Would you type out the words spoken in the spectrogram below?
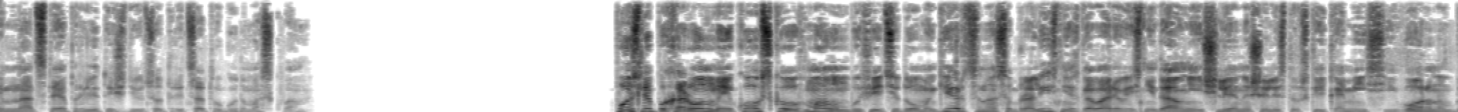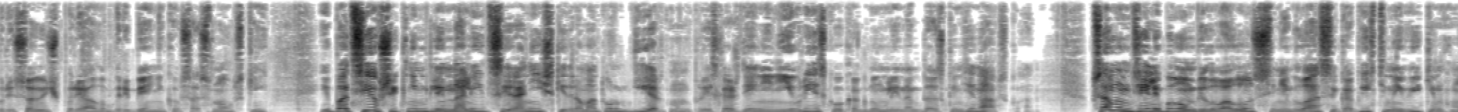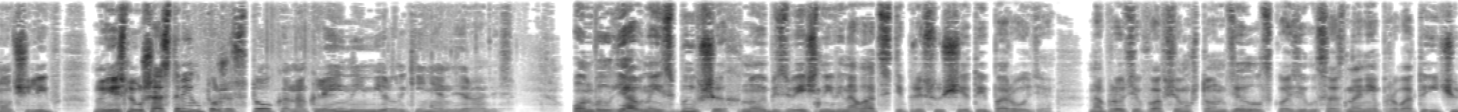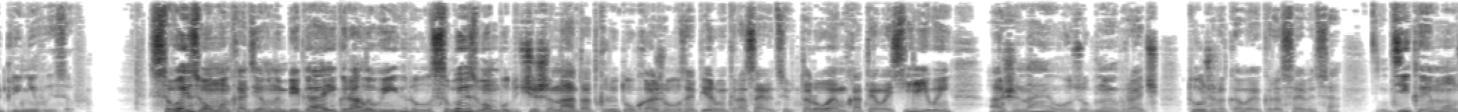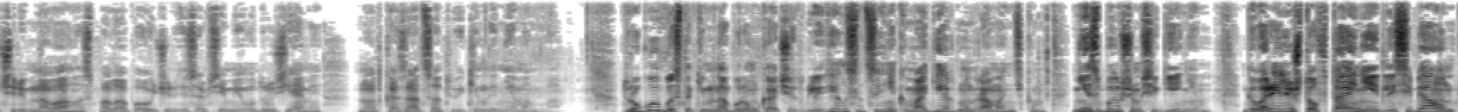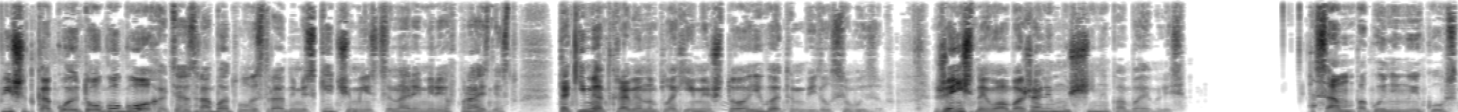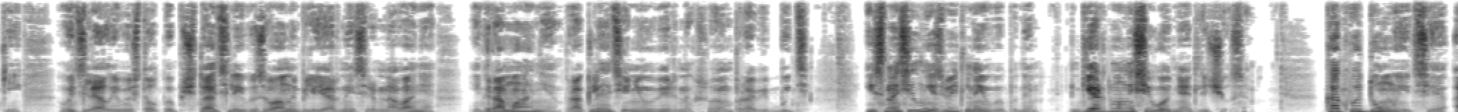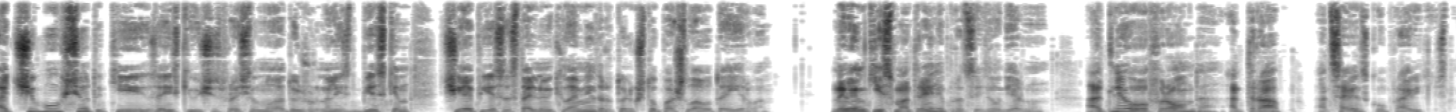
17 апреля 1930 года, Москва. После похорон Маяковского в малом буфете дома Герцена собрались, не сговариваясь, недавние члены Шелестовской комиссии – Воронов, Борисович, Пурялов, Гребенников, Сосновский и подсевший к ним длиннолицый иронический драматург Гертман, происхождение не еврейского, как думали иногда, а скандинавского. В самом деле был он беловолос, синеглаз и, как истинный викинг, молчалив, но если уж острил, то жестоко, наклеенные им ярлыки не отдирались. Он был явно из бывших, но без вечной виноватости, присущей этой породе. Напротив, во всем, что он делал, сквозило сознание правоты и чуть ли не вызов. С вызовом он ходил на бега, играл и выигрывал. С вызовом, будучи женат, открыто ухаживал за первой красавицей второго МХТ Васильевой, а жена его, зубной врач, тоже роковая красавица, дико и молча ревновала, спала по очереди со всеми его друзьями, но отказаться от викинга не могла. Другой бы с таким набором качеств гляделся циником, а Гердман — романтиком, не сбывшимся гением. Говорили, что в тайне и для себя он пишет какое-то ого-го, хотя зарабатывал эстрадными скетчами и сценариями рев-празднеств, такими откровенно плохими, что и в этом виделся вызов. Женщины его обожали, мужчины побаивались. Сам покойный Маяковский выделял его из толпы почитателей, вызывал на бильярдные соревнования, игромания, проклятие неуверенных в своем праве быть, и сносил язвительные выпады. Гердман и сегодня отличился. «Как вы думаете, от чего все-таки, — заискивающе спросил молодой журналист Бескин, чья пьеса «Стальной километр» только что пошла у Таирова?» «На венки смотрели?» — процедил Герман. «От левого фронта, от трап, от советского правительства.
